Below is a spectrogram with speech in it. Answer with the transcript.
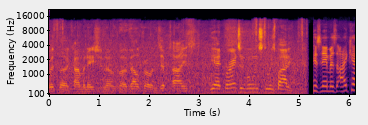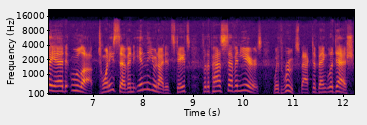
with a combination of uh, Velcro and zip ties. He had burns and wounds to his body. His name is Akayed Ullah, 27, in the United States for the past seven years, with roots back to Bangladesh.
